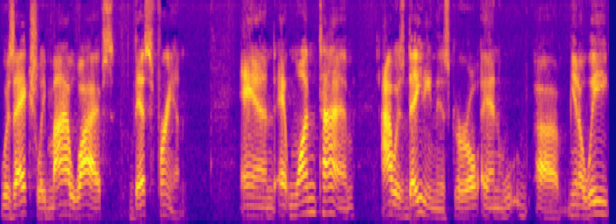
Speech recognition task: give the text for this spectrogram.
was actually my wife's best friend. And at one time, I was dating this girl, and, uh, you know, we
